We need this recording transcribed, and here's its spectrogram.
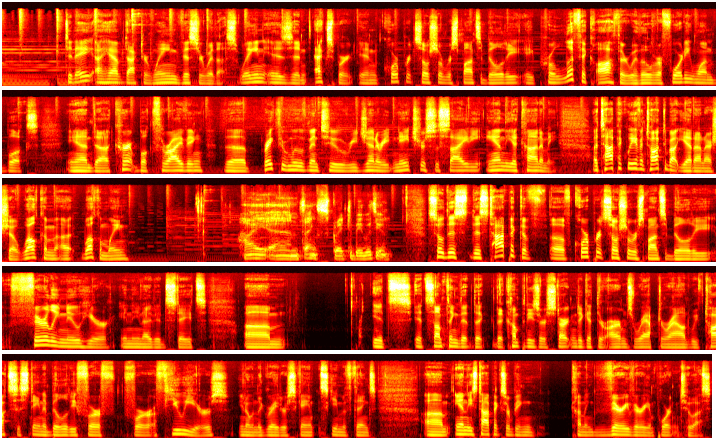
Today, I have Dr. Wayne Visser with us. Wayne is an expert in corporate social responsibility, a prolific author with over 41 books, and uh, current book, Thriving The Breakthrough Movement to Regenerate Nature, Society, and the Economy. A topic we haven't talked about yet on our show. Welcome, uh, welcome, Wayne. Hi, and thanks. Great to be with you. So this this topic of, of corporate social responsibility fairly new here in the United States. Um, it's it's something that the, the companies are starting to get their arms wrapped around. We've talked sustainability for for a few years, you know, in the greater scheme scheme of things, um, and these topics are being becoming very very important to us.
